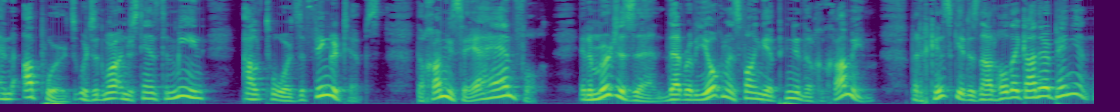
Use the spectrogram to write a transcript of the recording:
and upwards, which the Gemara understands to mean out towards the fingertips. The Chachamim say a handful. It emerges then that Rabbi Yochanan is following the opinion of the Chachamim, but Chizkiah does not hold like either opinion.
